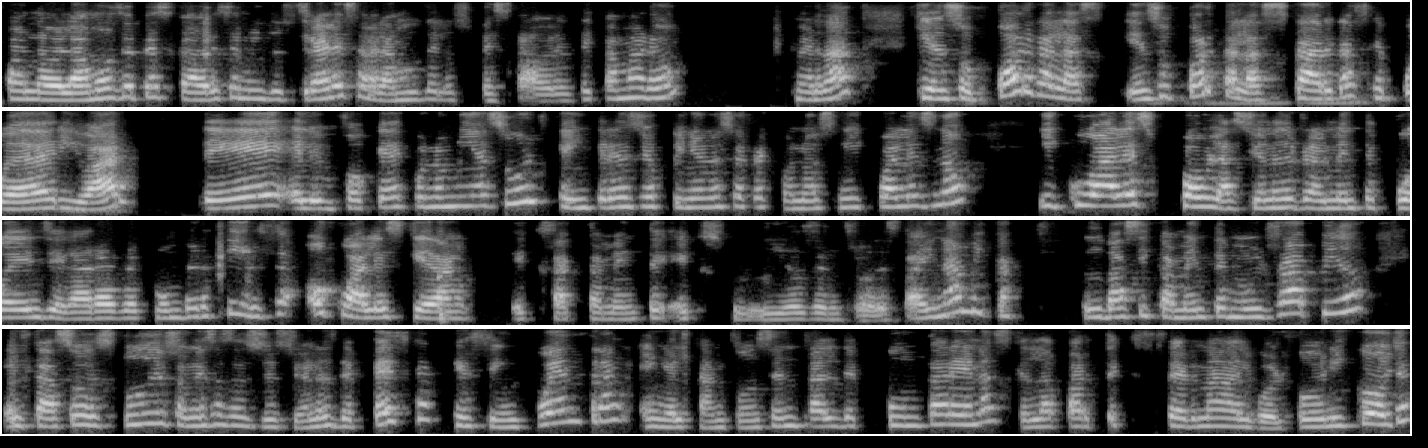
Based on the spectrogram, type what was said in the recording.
Cuando hablamos de pescadores semi-industriales, hablamos de los pescadores de camarón, ¿verdad? ¿Quién soporta las, quién soporta las cargas que pueda derivar del el enfoque de economía azul, qué intereses y opiniones se reconocen y cuáles no, y cuáles poblaciones realmente pueden llegar a reconvertirse o cuáles quedan exactamente excluidos dentro de esta dinámica. Es básicamente muy rápido. El caso de estudio son esas asociaciones de pesca que se encuentran en el cantón central de Punta Arenas, que es la parte externa del Golfo de Nicoya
